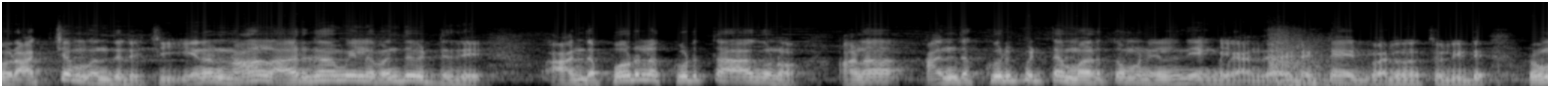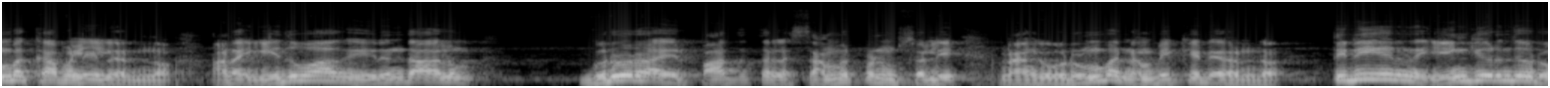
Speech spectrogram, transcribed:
ஒரு அச்சம் வந்துடுச்சு ஏன்னா நாள் அருகாமையில் வந்து விட்டது. அந்த பொருளை கொடுத்து ஆகணும். ஆனால் அந்த குறிப்பிட்ட மருத்துவமனையிலேருந்து எங்களுக்கு அந்த லெட்டர் வரலன்னு சொல்லிட்டு ரொம்ப கவலையில் இருந்தோம். ஆனால் எதுவாக இருந்தாலும் குருராயர் பாதத்தில் சமர்ப்பணம் சொல்லி நாங்கள் ரொம்ப நம்பிக்கையிட இருந்தோம். திடீர்னு எங்கிருந்து ஒரு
